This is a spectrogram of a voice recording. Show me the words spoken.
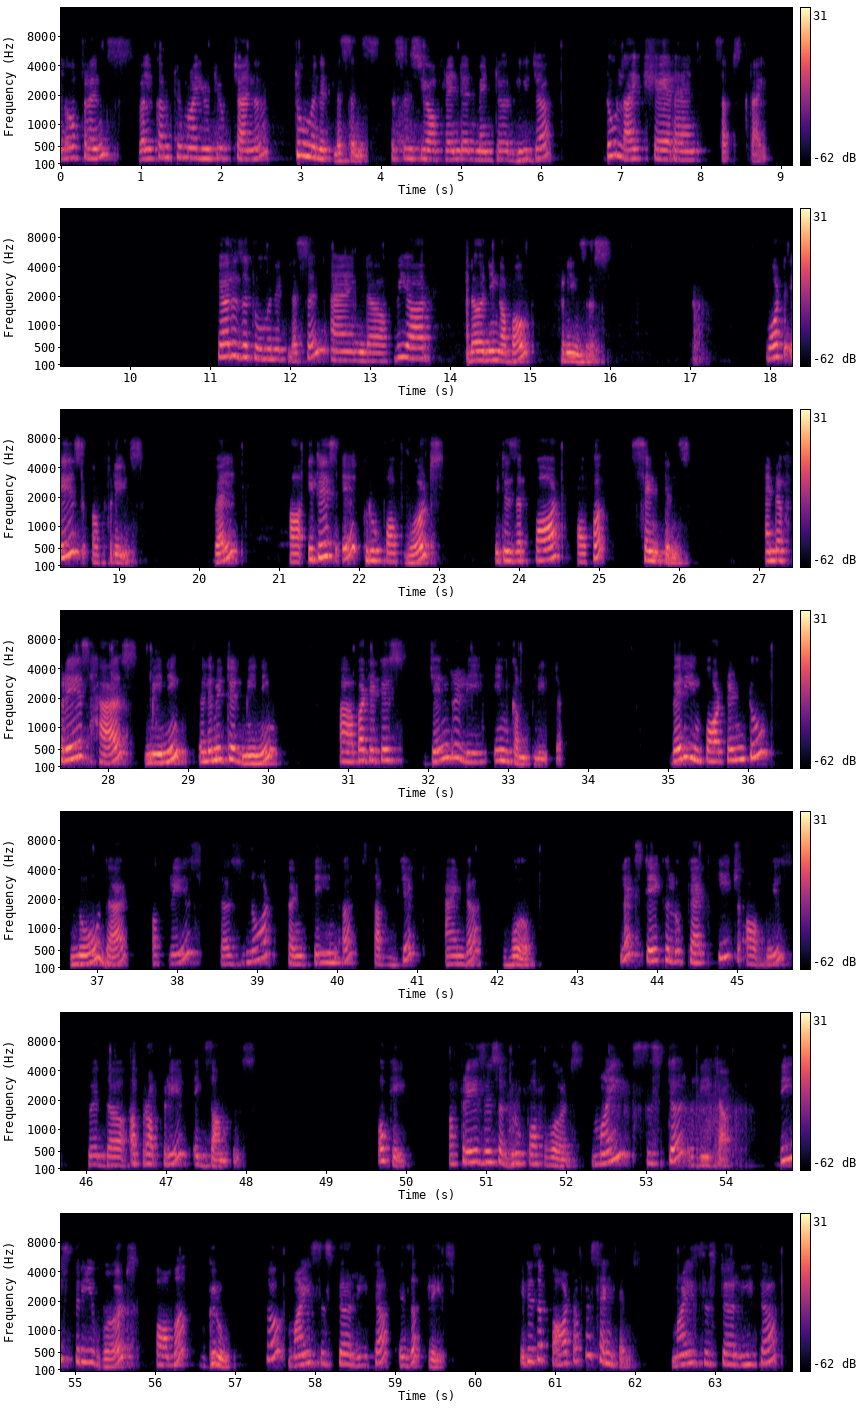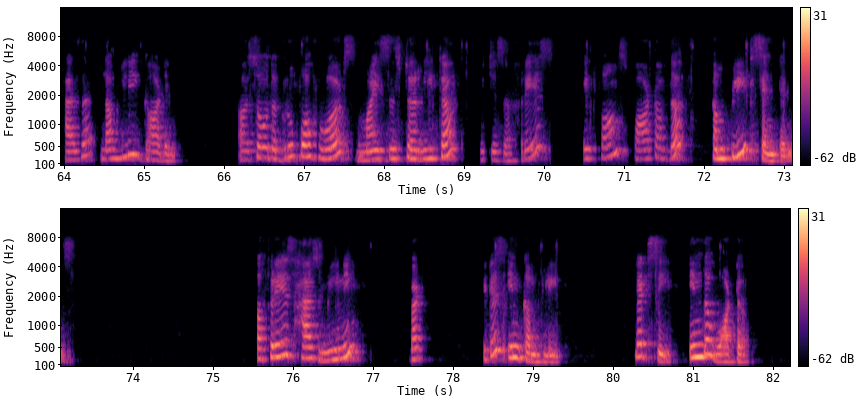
Hello friends, welcome to my YouTube channel, 2 Minute Lessons. This is your friend and mentor Girija. Do like, share and subscribe. Here is a 2 minute lesson and uh, we are learning about phrases. What is a phrase? Well, uh, it is a group of words. It is a part of a sentence and a phrase has meaning, a limited meaning, uh, but it is generally incomplete. Very important to know that a phrase does not contain a subject and a verb. Let's take a look at each of these with the appropriate examples. Okay, a phrase is a group of words. My sister Rita. These three words form a group. So, my sister Rita is a phrase. It is a part of a sentence. My sister Rita has a lovely garden. Uh, so, the group of words, my sister Rita, which is a phrase, it forms part of the complete sentence. A phrase has meaning, but it is incomplete. Let's see, in the water.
